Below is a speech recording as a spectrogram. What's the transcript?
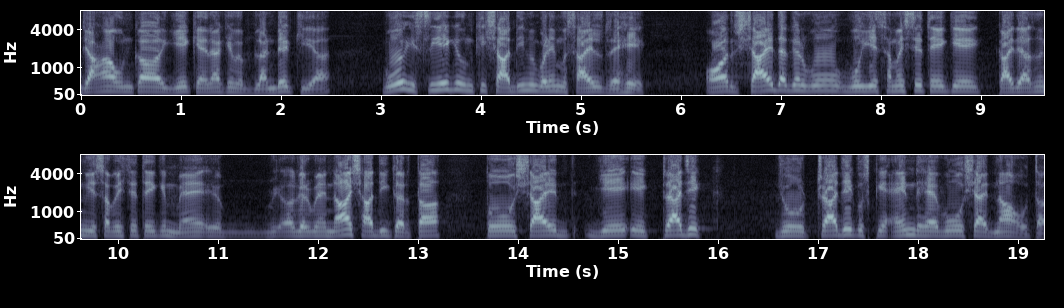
जहाँ उनका ये कहना कि मैं ब्लंडर किया, वो इसलिए कि उनकी शादी में बड़े मसाइल रहे। और शायद अगर वो वो ये समझते थे कि, कायद अजम ये समझते थे कि मैं, अगर मैं ना शादी करता तो शायद ये एक ट्रैजिक जो ट्रैजिक उसके एंड है वो शायद ना होता।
